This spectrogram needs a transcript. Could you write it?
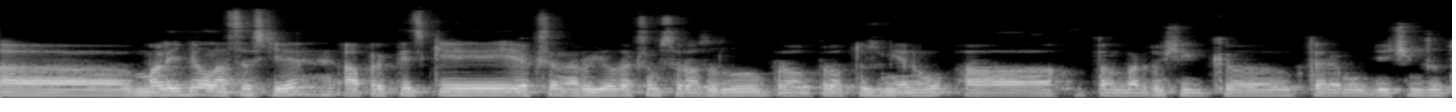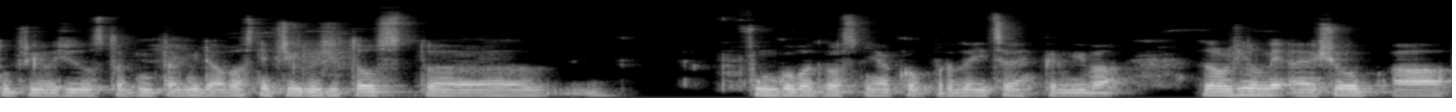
A malý byl na cestě a prakticky, jak se narodil, tak jsem se rozhodl pro, pro tu změnu a pan Bartošík, kterému vděčím za tu příležitost, tak, tak mi dal vlastně příležitost fungovat vlastně jako prodejce krmiva. Založil mi e-shop a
